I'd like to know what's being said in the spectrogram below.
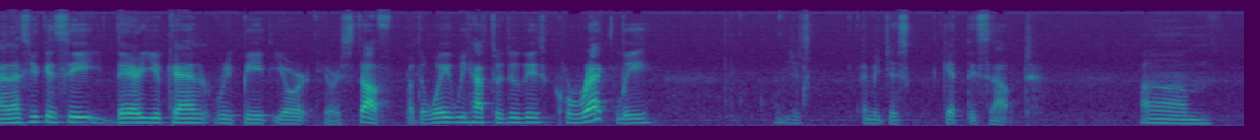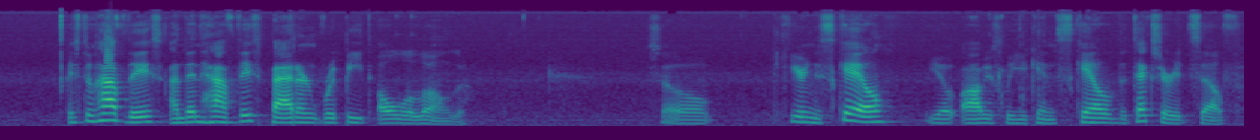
And as you can see, there you can repeat your your stuff. But the way we have to do this correctly, let me just let me just get this out. Um, is to have this and then have this pattern repeat all along. So here in the scale, you obviously you can scale the texture itself.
